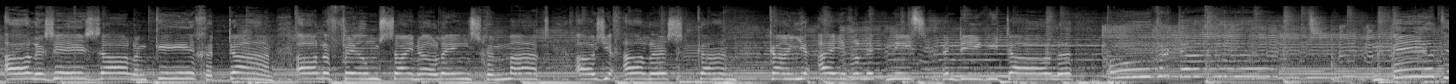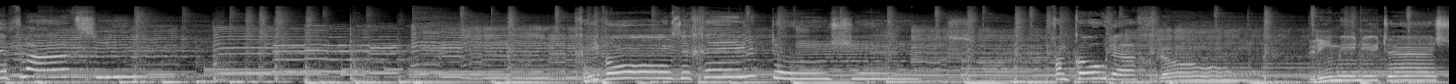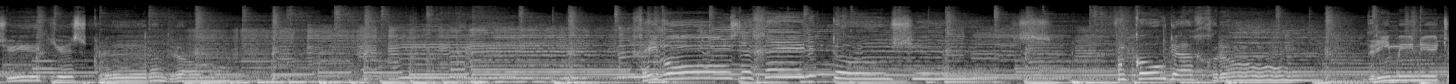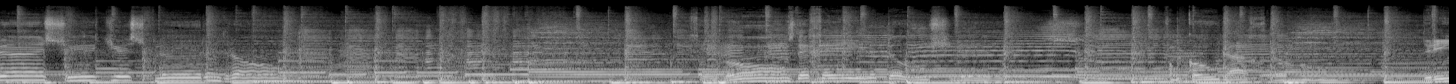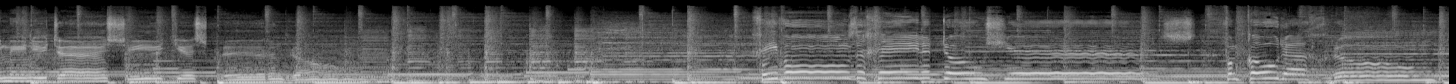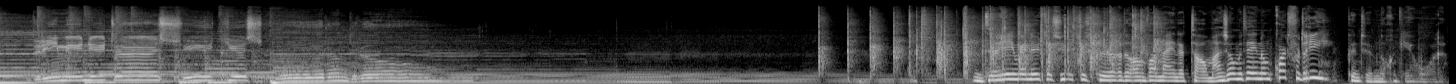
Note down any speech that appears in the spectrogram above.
Alles is al een keer gedaan. Alle films zijn al eens gemaakt. Als je alles kan, kan je eigenlijk niets. Een digitale overdaad. Beeldinflatie. Geef ons de gele doosjes van Kodachroom. Drie minuten zuurtjes kleurendroom. Geef ons de gele doosjes van Kodachroom. Drie minuten zuurtjes kleurendroom. De gele doosjes van Kodachroom. Drie minuten zuurtjes kleurendroom. Geef ons de gele doosjes van Kodachroom. Drie minuten zuurtjes kleurendroom. Drie minuten zuurtjes kleuren droom van Meijner Talma. En zometeen om kwart voor drie kunt u hem nog een keer horen.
